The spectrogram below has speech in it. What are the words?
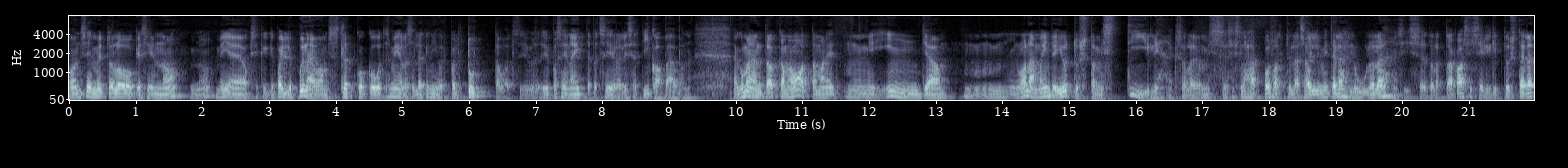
on see mütoloogia siin noh, noh meie jaoks ikkagi palju põnevam, sest lõppkokkuvõttes me ei ole sellega niivõrd palju tuttavad. juba see näitab, et see ei ole lihtsalt igapäevane. aga kui me nüüd hakkame vaatama neid mm, India, vanema India jutustamist stiili, eks ole, mis siis läheb osalt üle salmidele, luulele, siis tuleb tagasi selgitustele.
